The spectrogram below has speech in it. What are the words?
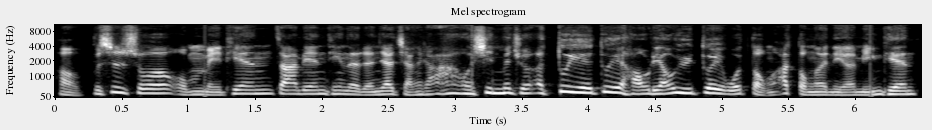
好，不是说我们每天在那边听的人家讲一讲啊，我心里面觉得啊，对对，好疗愈，对我懂啊，懂了，你的明天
